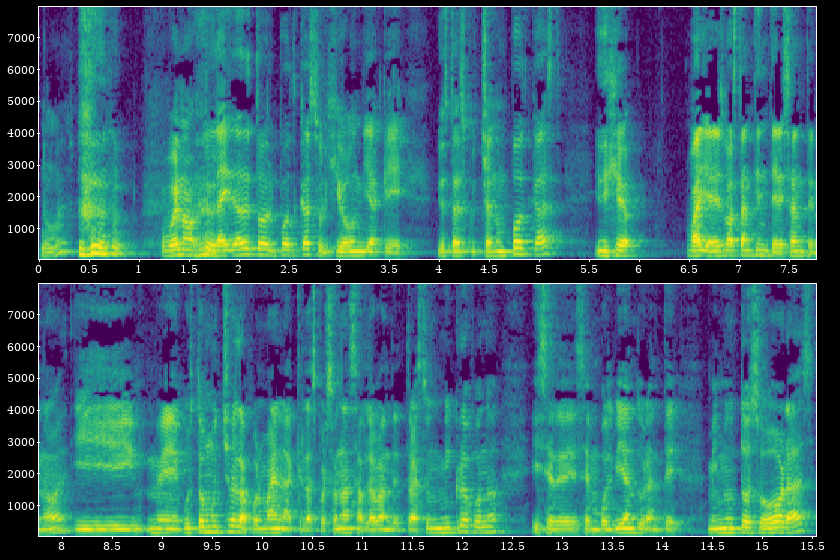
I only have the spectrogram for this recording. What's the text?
no más. Bueno, la idea de todo el podcast surgió un día que yo estaba escuchando un podcast y dije, vaya, es bastante interesante, ¿no? Y me gustó mucho la forma en la que las personas hablaban detrás de un micrófono y se desenvolvían durante minutos o horas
